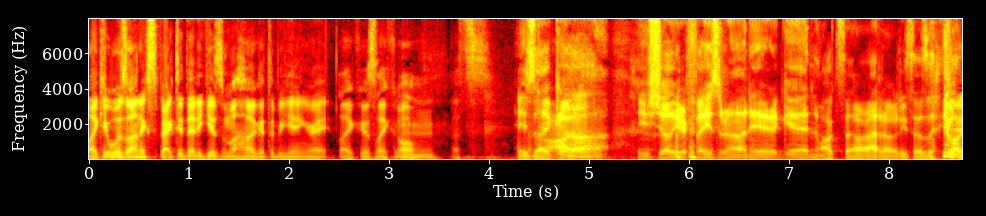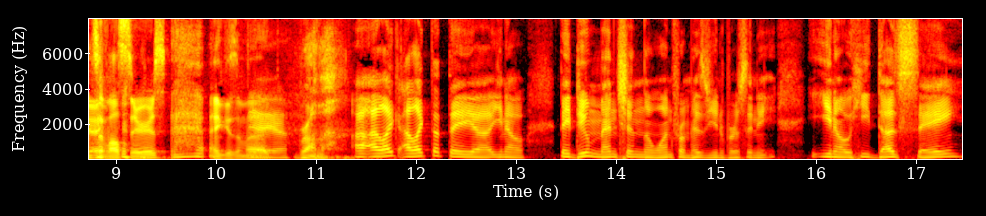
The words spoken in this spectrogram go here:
Like it was unexpected that he gives him a hug at the beginning, right? Like it was like, oh, Mm-hmm. that's He's like, odd. uh, "You show your face around here again." And walks out. I don't know what he says. He walks Yeah. up all serious and gives him a yeah hug. yeah brother. I, I like I like that they uh, you know they do mention the one from his university. You know he does say,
